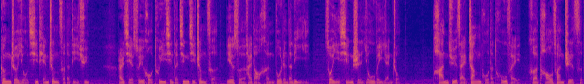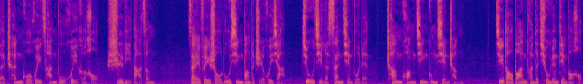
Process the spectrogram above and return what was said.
耕者有其田政策的地区，而且随后推行的经济政策也损害到很多人的利益，所以形势尤为严重。盘踞在漳浦的土匪和逃窜至此的陈国辉残部会合后，实力大增，在匪首卢兴邦的指挥下，纠集了三千多人，猖狂进攻县城。接到保安团的求援电报后，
